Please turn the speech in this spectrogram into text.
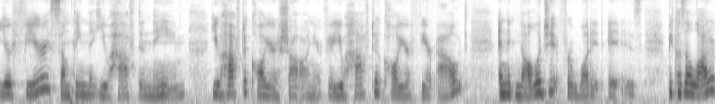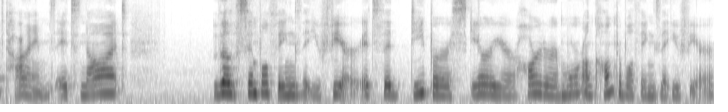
your fear is something that you have to name. You have to call your shot on your fear. You have to call your fear out and acknowledge it for what it is. Because a lot of times it's not the simple things that you fear, it's the deeper, scarier, harder, more uncomfortable things that you fear.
